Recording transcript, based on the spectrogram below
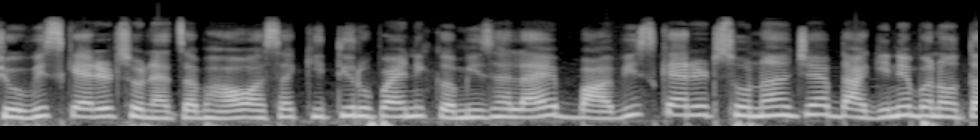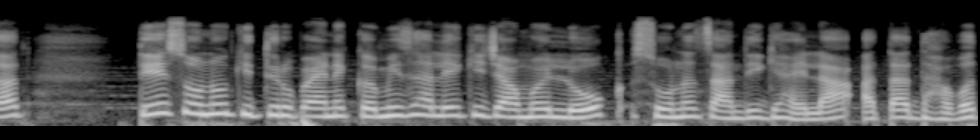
चोवीस कॅरेट सोन्याचा भाव असा किती रुपयांनी कमी झाला आहे? बावीस कॅरेट सोनं ज्या दागिने बनवतात ते सोनं किती रुपयाने कमी झाले की ज्यामुळे लोक सोनं चांदी घ्यायला आता धावत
